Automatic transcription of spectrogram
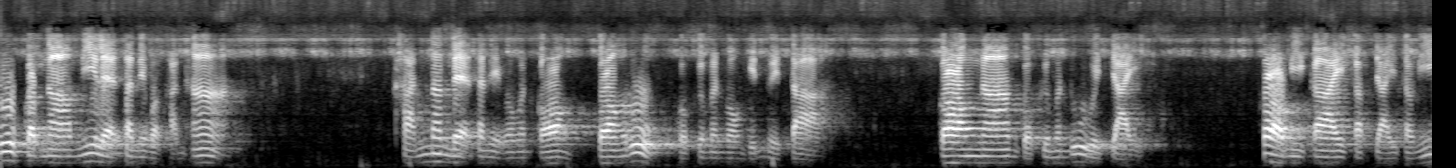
รูปกับนามนี่แหละท่านเรียกว่าขันห้า ขันนั่นแหละท่านเรียกว่ามันกอง กองรูปก็คือมันมองเห็นด้วยตา กองนามก็คือมันรู้ด้วยใจ ก็มีกายกับใจเท่านี้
